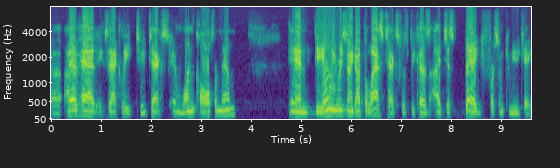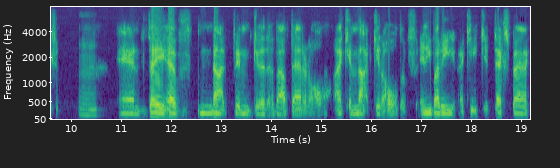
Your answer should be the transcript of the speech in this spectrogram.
uh, I have had exactly two texts and one call from them. And the only reason I got the last text was because I just begged for some communication. hmm And they have not been good about that at all. I cannot get a hold of anybody. I can't get texts back,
